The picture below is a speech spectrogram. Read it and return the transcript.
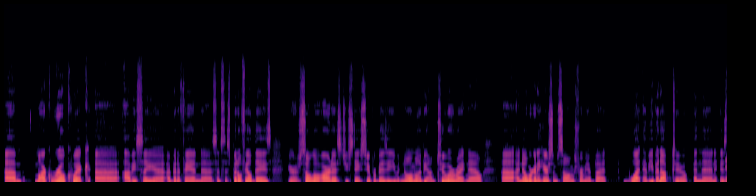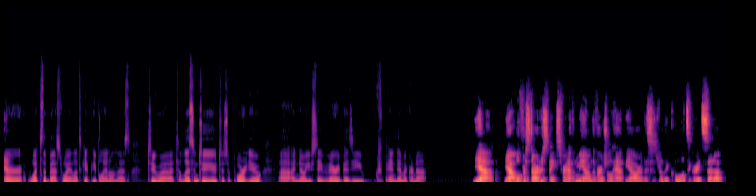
Um, Mark, real quick. Uh, obviously, uh, I've been a fan uh, since the Spitalfield days. You're a solo artist. You stay super busy. You would normally be on tour right now. Uh, I know we're going to hear some songs from you, but what have you been up to? And then, is Yeah. there what's the best way? Let's get people in on this to uh, to listen to you, to support you. Uh, I know you stay very busy, pandemic or not. Yeah, yeah. Well, for starters, thanks for having me on the virtual happy hour. This is really cool. It's a great setup.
